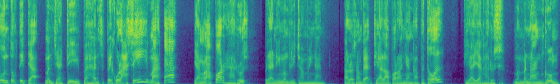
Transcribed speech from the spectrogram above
untuk tidak menjadi bahan spekulasi, maka yang lapor harus berani memberi jaminan. Kalau sampai dia laporannya nggak betul, dia yang harus menanggung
